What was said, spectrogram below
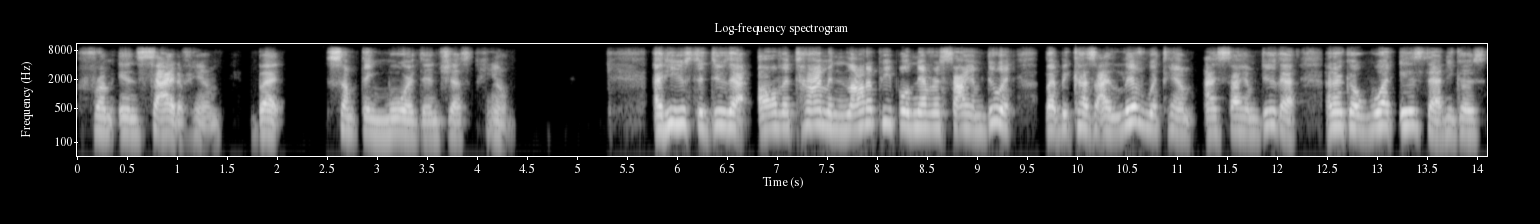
from inside of him but something more than just him and he used to do that all the time. And a lot of people never saw him do it. But because I live with him, I saw him do that. And I go, What is that? And he goes,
